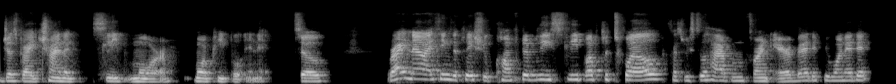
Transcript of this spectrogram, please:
just by trying to sleep more more people in it. So right now, I think the place should comfortably sleep up to 12 because we still have room for an air bed if you wanted it.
